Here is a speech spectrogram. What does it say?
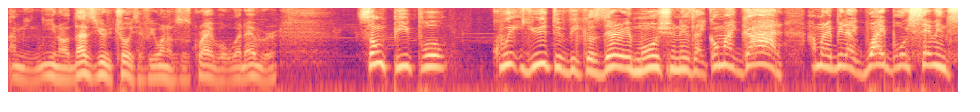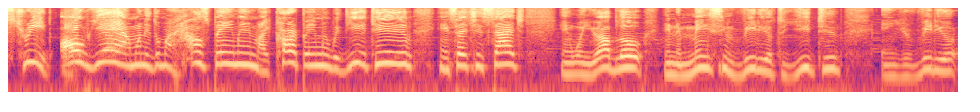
I mean, you know, that's your choice if you want to subscribe or whatever. Some people quit YouTube because their emotion is like, oh my god, I'm gonna be like White Boy 7th Street. Oh yeah, I'm gonna do my house payment, my car payment with YouTube and such and such. And when you upload an amazing video to YouTube and your video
